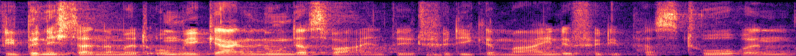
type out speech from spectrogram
wie bin ich dann damit umgegangen? Nun, das war ein Bild für die Gemeinde, für die Pastoren.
